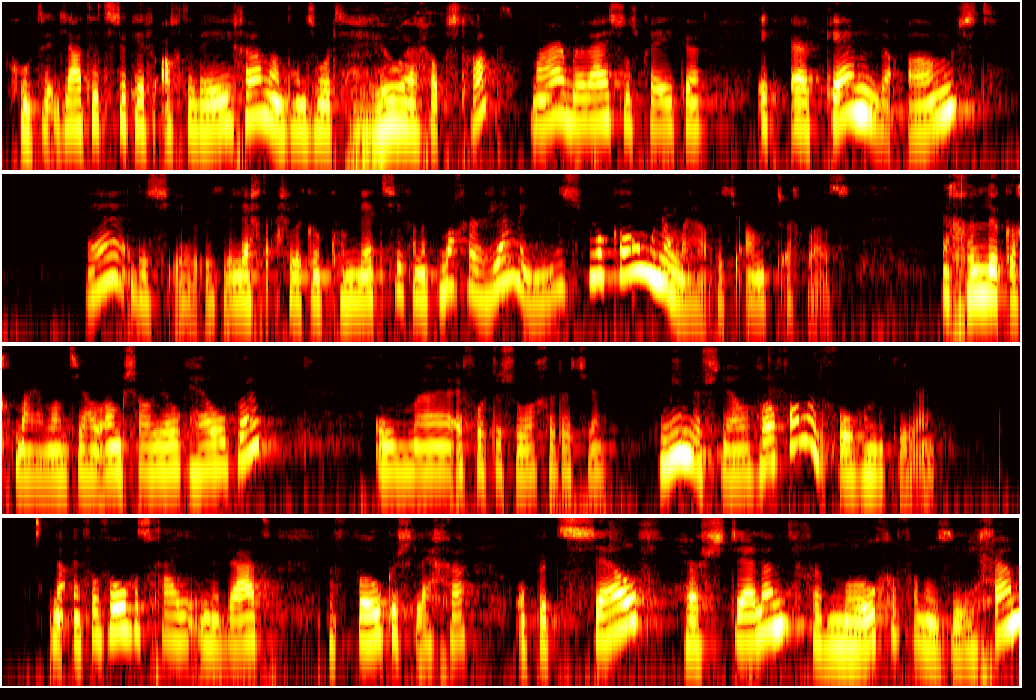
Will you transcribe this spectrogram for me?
Goed, ik laat dit stuk even achterwege, want anders wordt het heel erg abstract. Maar bij wijze van spreken, ik erken de angst. Dus je, legt eigenlijk een connectie van het mag er zijn. Het is volkomen normaal dat je angstig was. En gelukkig maar, want jouw angst zou je ook helpen om uh, ervoor te zorgen dat je minder snel zal vallen de volgende keer. Nou, en vervolgens ga je inderdaad de focus leggen op het zelfherstellend vermogen van ons lichaam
